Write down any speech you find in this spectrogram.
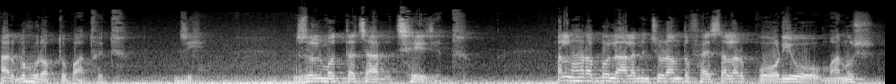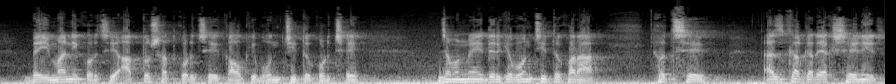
আর বহু রক্তপাত হইত। জি। জুলম অত্যাচার ছেয়ে যেত। আল্লাহ রাবুল আলমিন চূড়ান্ত ফয়সালার পরেও মানুষ বেইমানি করছে আত্মসাত করছে, কাউকে বঞ্চিত করছে। যেমন মেয়েদেরকে বঞ্চিত করা হচ্ছে, আজকালকার এক শ্রেণির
